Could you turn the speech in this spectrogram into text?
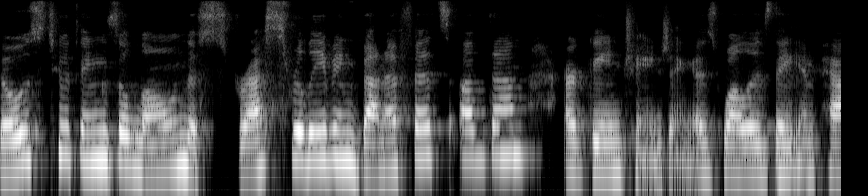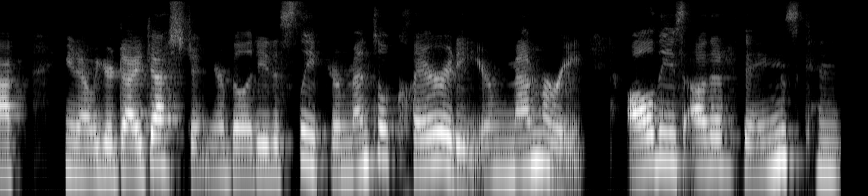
Those two things alone, the stress relieving benefits of them are game changing, as well as they mm-hmm. impact, you know, your digestion, your ability to sleep, your mental clarity, your memory, all these other things can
